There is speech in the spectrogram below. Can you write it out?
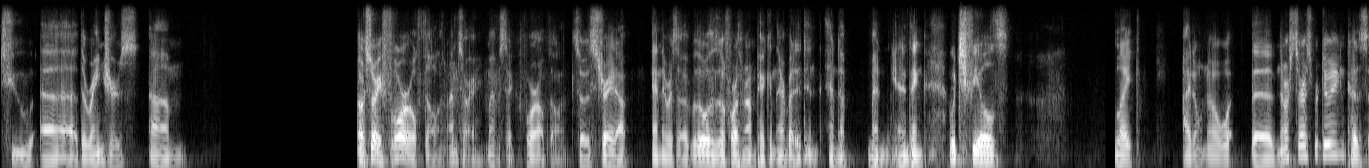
to uh, the Rangers. Um, oh, sorry, for Ulf Dahlin. I'm sorry, my mistake. For Ulf Dahlin. So it was straight up, and there was a well, there was a fourth round pick in there, but it didn't end up meaning anything, which feels like I don't know what the North Stars were doing because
